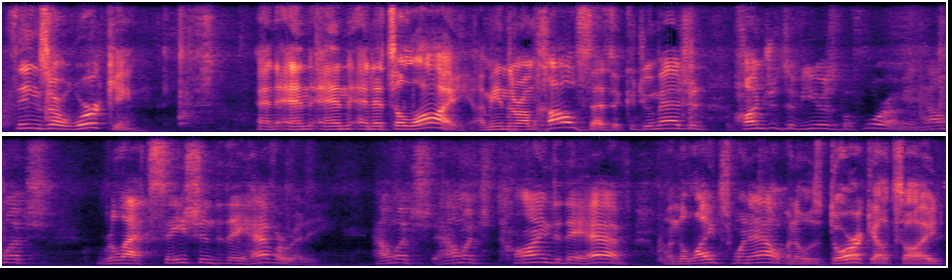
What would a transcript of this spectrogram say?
things are working. And, and, and, and it's a lie. I mean, the Ramchal says it. Could you imagine hundreds of years before? I mean, how much relaxation did they have already? How much, how much time did they have when the lights went out, when it was dark outside?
